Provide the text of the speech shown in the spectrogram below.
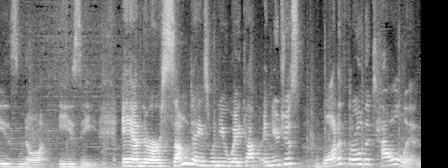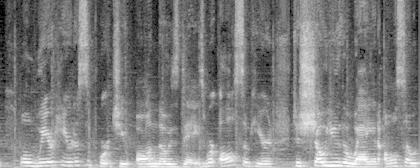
is not easy. And there are some days when you wake up and you just want to throw the towel in. Well, we're here to support you on those days. We're also here to show you the way and also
